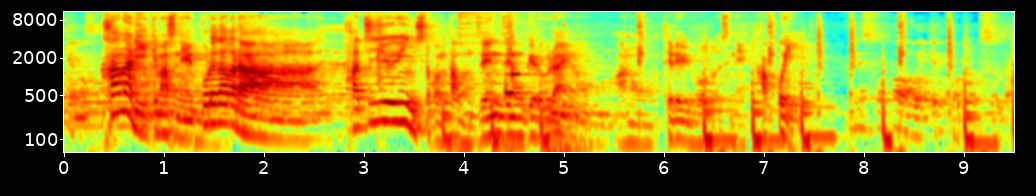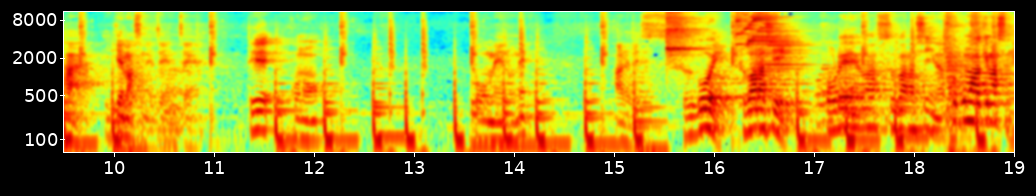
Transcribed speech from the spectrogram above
いけますか？なりいけますね。これだから80インチとかも多分全然置けるぐらいのあのテレビボードですね。かっこいい。でソファー置いてこうするとはいいけますね全然。でこの透明のねあれですすごい。素晴らしい。これは素晴らしいな。そこも開けますね。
